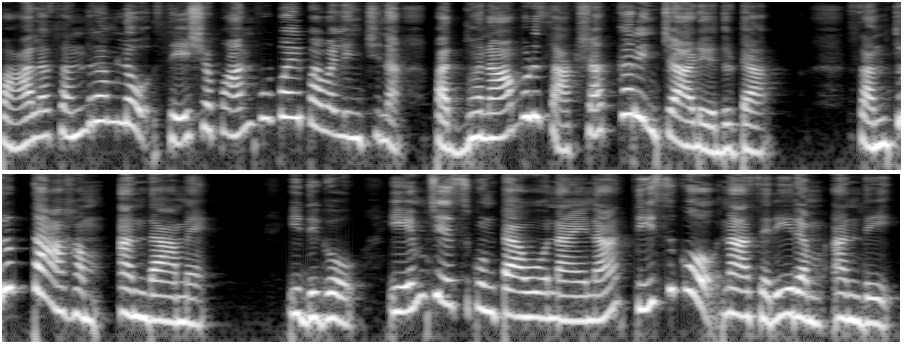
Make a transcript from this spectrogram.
పాలసంద్రంలో శేషపాన్పుపై పవళించిన పద్మనాభుడు సాక్షాత్కరించాడు ఎదుట. సంతృప్తాహం అందామె. ఇదిగో ఏం చేసుకుంటావో నాయనా తీసుకో నా శరీరం అంది.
